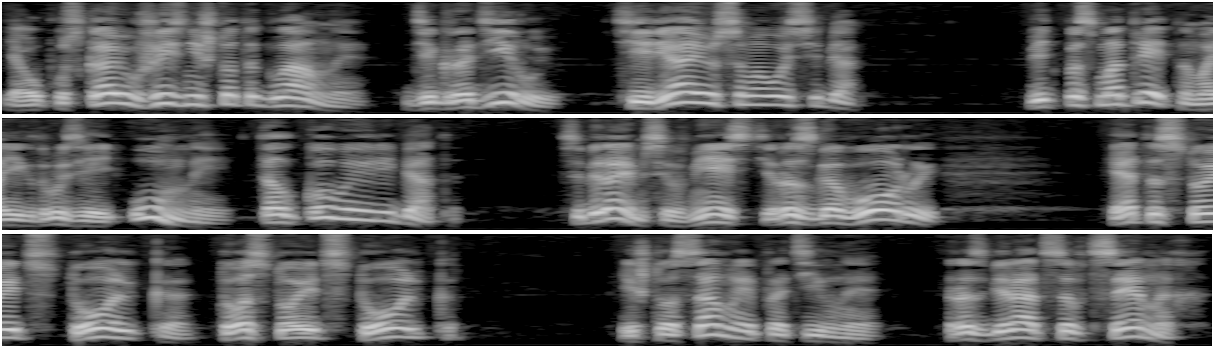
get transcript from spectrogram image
я упускаю в жизни что-то главное, деградирую, теряю самого себя. Ведь посмотреть на моих друзей умные, толковые ребята — собираемся вместе, разговоры. Это стоит столько, то стоит столько. И что самое противное, разбираться в ценах,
